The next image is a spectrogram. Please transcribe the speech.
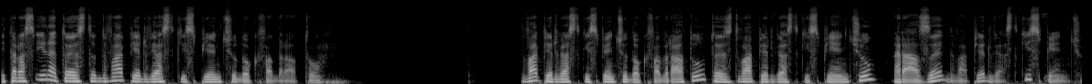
I teraz ile to jest 2 pierwiastki z 5 do kwadratu? 2 pierwiastki z 5 do kwadratu to jest 2 pierwiastki z 5 razy 2 pierwiastki z 5.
